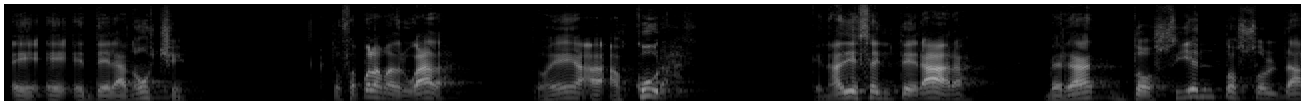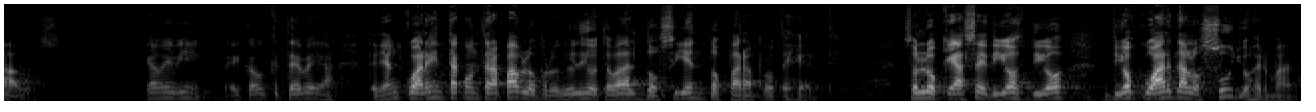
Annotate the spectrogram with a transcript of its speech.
eh, eh, de la noche. Esto fue por la madrugada, entonces a, a oscuras, que nadie se enterara ¿verdad? 200 soldados. Fíjame bien, que te vea. Tenían 40 contra Pablo, pero Dios dijo, te va a dar 200 para protegerte. Eso es lo que hace Dios. Dios, Dios guarda a los suyos, hermano.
